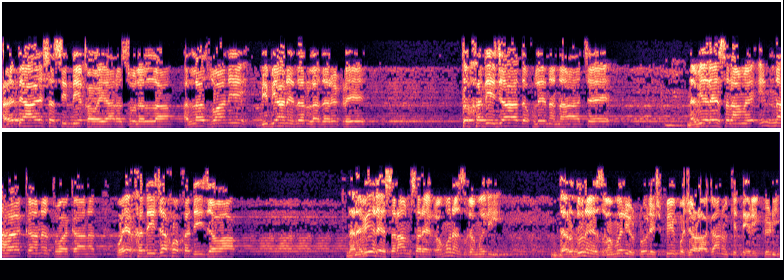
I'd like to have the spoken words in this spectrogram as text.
حضرت عائشہ صدیقہ و یا رسول الله الله ځواني بی بیان در لدر کړې ته خدیجه د خلینو نه چې نبی علیہ السلام انها کانت وکانت و خدیجه خو خدیجه وا د نبی علیہ السلام سره غمون از غملی دردونه از غملی ټول شپې په جړاګانو کې تیرې کړي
